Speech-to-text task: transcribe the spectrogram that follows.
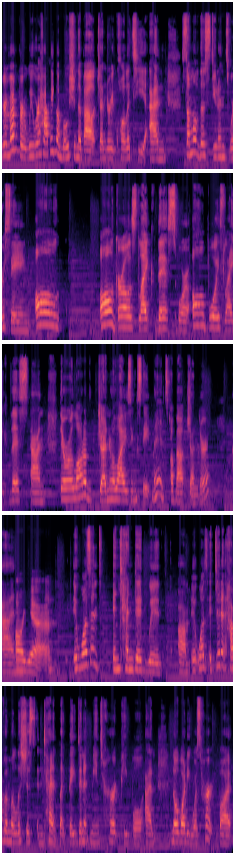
remember, we were having a motion about gender equality, and some of the students were saying all all girls like this or all boys like this and there were a lot of generalizing statements about gender and oh yeah. it wasn't intended with um, it was it didn't have a malicious intent like they didn't mean to hurt people and nobody was hurt but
